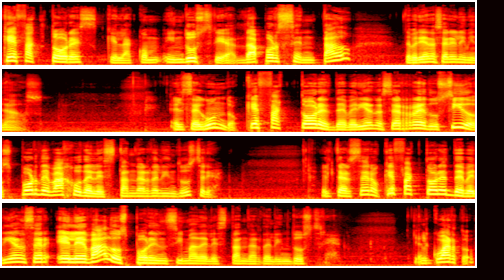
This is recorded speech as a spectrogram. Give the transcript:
¿qué factores que la industria da por sentado deberían de ser eliminados? El segundo, ¿qué factores deberían de ser reducidos por debajo del estándar de la industria? El tercero, ¿qué factores deberían ser elevados por encima del estándar de la industria? El cuarto,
